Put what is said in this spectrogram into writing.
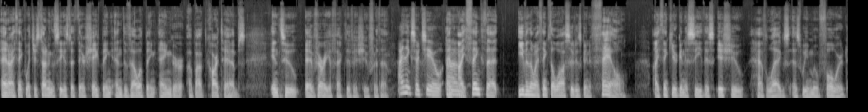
And I think what you're starting to see is that they're shaping and developing anger about car tabs into a very effective issue for them. I think so too. And Um, I think that even though I think the lawsuit is going to fail, I think you're going to see this issue have legs as we move forward.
